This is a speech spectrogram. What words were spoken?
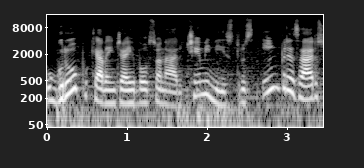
O grupo, que além de Jair Bolsonaro tinha ministros e empresários,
